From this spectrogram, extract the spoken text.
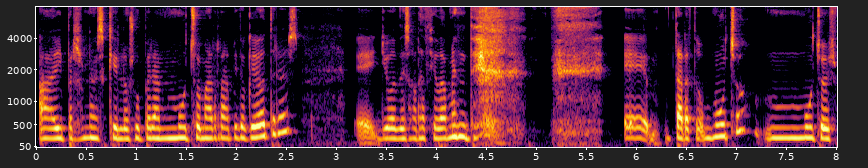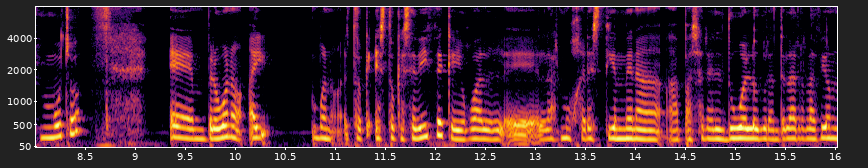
hay personas que lo superan mucho más rápido que otras. Eh, yo, desgraciadamente, eh, mucho, mucho es mucho. Eh, pero bueno, hay bueno, esto esto que se dice, que igual eh, las mujeres tienden a, a, pasar el duelo durante la relación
